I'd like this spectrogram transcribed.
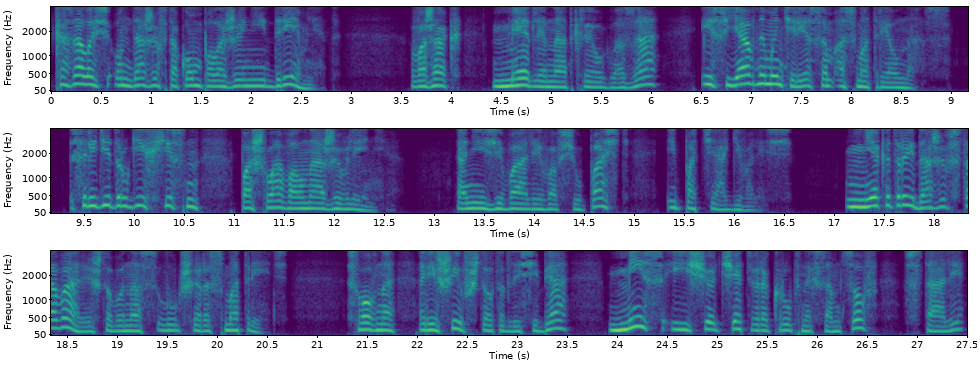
Казалось, он даже в таком положении дремлет. Вожак медленно открыл глаза и с явным интересом осмотрел нас. Среди других хисн пошла волна оживления. Они зевали во всю пасть и подтягивались. Некоторые даже вставали, чтобы нас лучше рассмотреть. Словно решив что-то для себя, мисс и еще четверо крупных самцов встали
